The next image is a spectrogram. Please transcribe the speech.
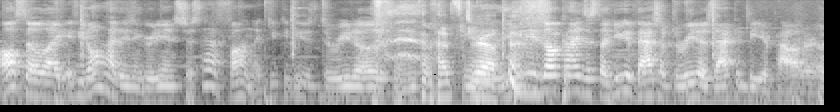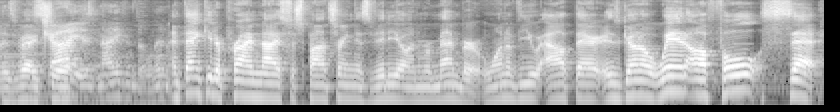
also, like, if you don't have these ingredients, just have fun. Like, you could use Doritos and That's you know, true. you could use all kinds of stuff. You could bash up Doritos. That could be your powder. Like, very the sky true. is not even the limit. And thank you to Prime Knives for sponsoring this video. And remember, one of you out there is gonna win a full set.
